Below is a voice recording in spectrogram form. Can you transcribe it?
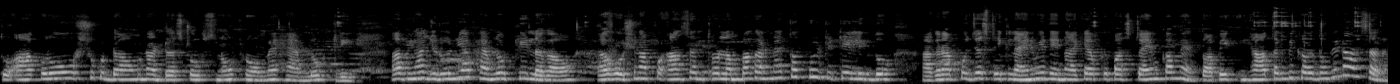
तो a crow shook down a dust of snow from a hemlock tree अब यहाँ ज़रूरी नहीं आप हेमलॉक ट्री लगाओ। अगर क्वेश्चन आपको आंसर थोड़ा लंबा करना है तो आप पूरी डिटेल लिख दो। अगर आपको जस्ट एक लाइन में देना है कि आपके पास टाइम कम है तो आप एक यहाँ तक भी कर दोगे ना आंसर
